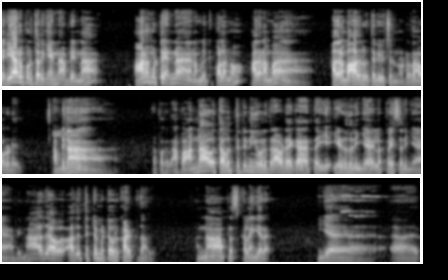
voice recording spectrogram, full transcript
பெரியாரை பொறுத்த வரைக்கும் என்ன அப்படின்னா ஆணை மட்டும் என்ன நம்மளுக்கு பலனோ அதை நம்ம அதை நம்ம ஆதரவு தெரிவிச்சிடணுன்றது தான் அவருடைய இது அப்படி தான் பக்கத்தில் அப்போ அண்ணாவை தவிர்த்துட்டு நீங்கள் ஒரு திராவிட இயக்கத்தை எழுதுறீங்க இல்லை பேசுகிறீங்க அப்படின்னா அது அவ- அது திட்டமிட்ட ஒரு காழ்ப்பு தான் அது. அண்ணா ப்ளஸ் கலைஞரை. நீங்கள்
